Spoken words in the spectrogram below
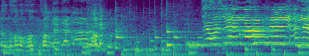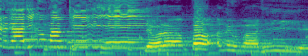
တော့တော့တော့တော့ကြာကြာကြာဟုတ်လားပြောရင်လားဟဲ့အလူတကာကြီးဦးမောင်ထင်းရေပြောတာပေါ့အလူမာကြီးရေ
